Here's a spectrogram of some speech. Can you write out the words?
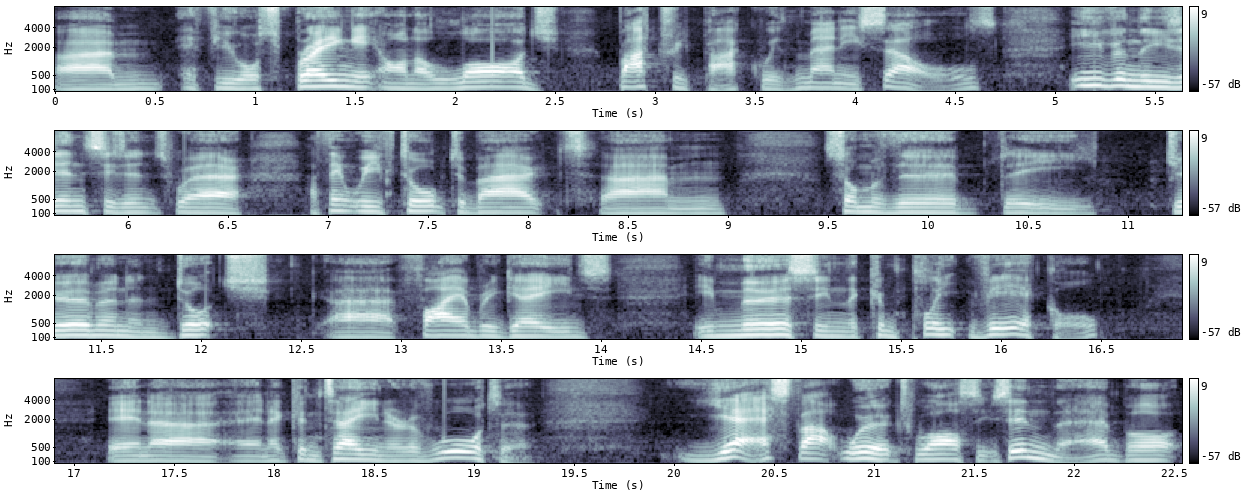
um, if you're spraying it on a large battery pack with many cells, even these incidents where I think we've talked about um, some of the, the German and Dutch uh, fire brigades immersing the complete vehicle in a, in a container of water. Yes, that works whilst it's in there, but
